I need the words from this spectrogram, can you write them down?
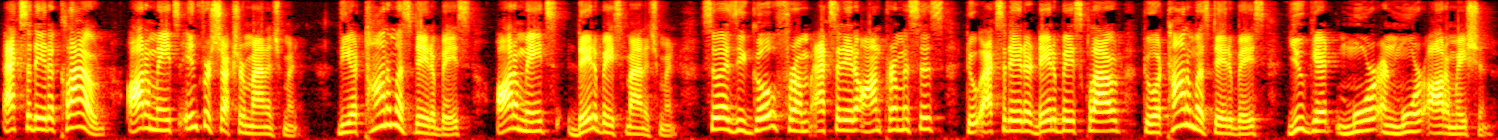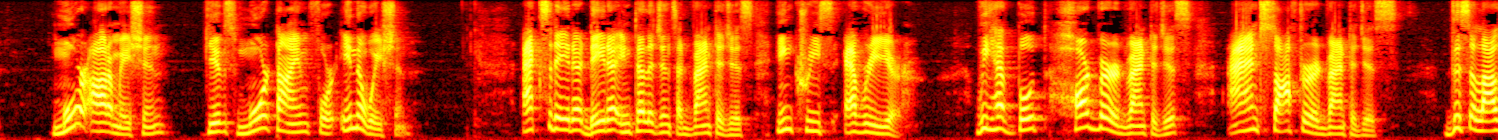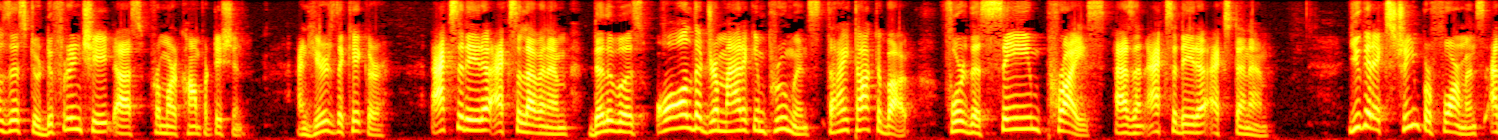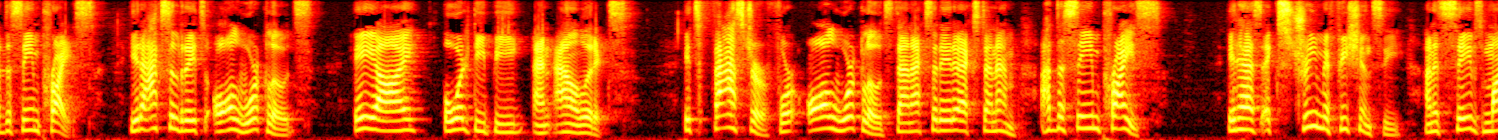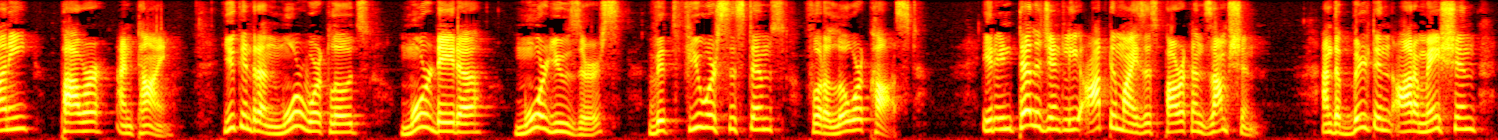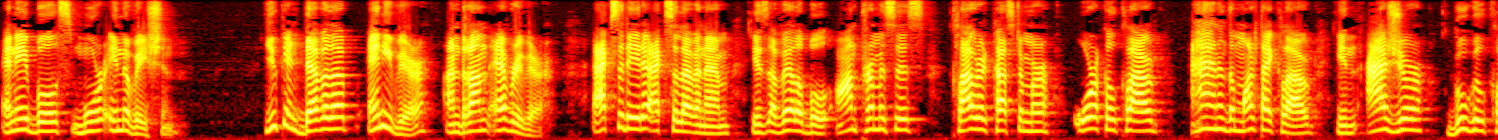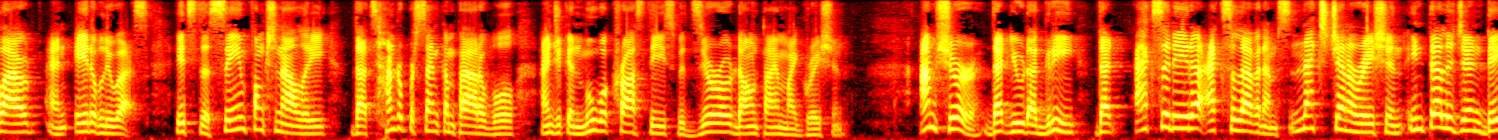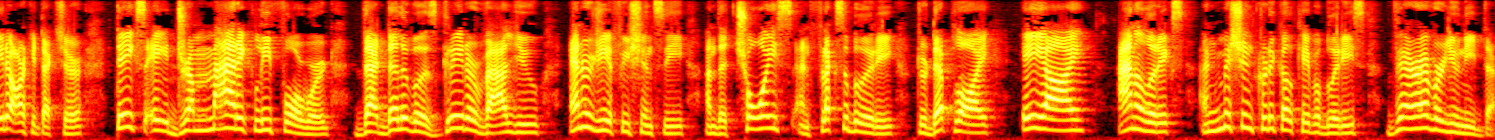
Exadata Cloud automates infrastructure management. The autonomous database automates database management. So as you go from Exadata on-premises to Exadata Database Cloud to Autonomous Database, you get more and more automation. More automation gives more time for innovation. Exadata data intelligence advantages increase every year. We have both hardware advantages and software advantages. This allows us to differentiate us from our competition. And here's the kicker. Exadata X11M delivers all the dramatic improvements that I talked about for the same price as an Exadata X10M. You get extreme performance at the same price. It accelerates all workloads, AI, OLTP, and analytics. It's faster for all workloads than Exadata X10M at the same price. It has extreme efficiency and it saves money, power, and time. You can run more workloads, more data, more users with fewer systems for a lower cost. It intelligently optimizes power consumption and the built-in automation enables more innovation. You can develop anywhere and run everywhere. Exadata X11M is available on-premises, cloud customer, Oracle Cloud, and the multi-cloud in Azure, Google Cloud, and AWS. It's the same functionality that's 100% compatible, and you can move across these with zero downtime migration. I'm sure that you'd agree that Exadata X11M's next generation intelligent data architecture takes a dramatic leap forward that delivers greater value, energy efficiency, and the choice and flexibility to deploy AI, analytics, and mission critical capabilities wherever you need them.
